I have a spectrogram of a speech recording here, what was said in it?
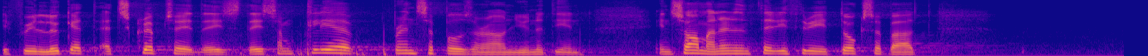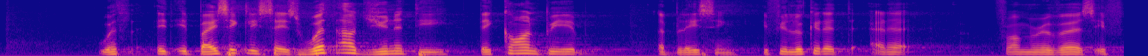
If we look at, at Scripture, there's, there's some clear principles around unity. And in Psalm 133, it talks about, with, it, it basically says, without unity, there can't be a, a blessing. If you look at it at a, from reverse, if,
